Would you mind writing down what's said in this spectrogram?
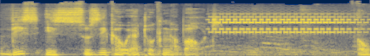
This is Suzika we are talking about. Oh,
